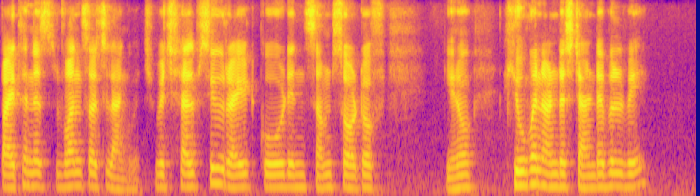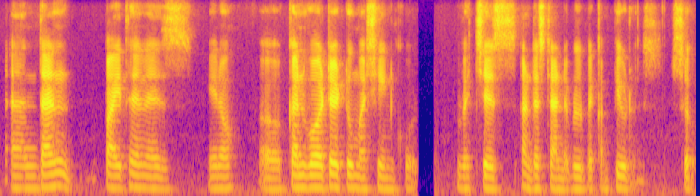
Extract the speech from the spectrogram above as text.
Python is one such language, which helps you write code in some sort of, you know, human understandable way. And then Python is, you know, uh, converted to machine code, which is understandable by computers. So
